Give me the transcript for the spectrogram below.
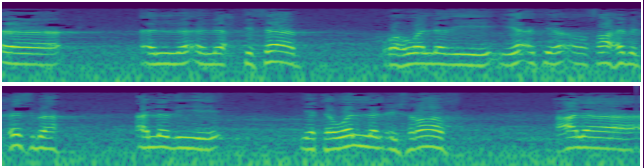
آه الاحتساب وهو الذي يأتي صاحب الحسبة الذي يتولى الإشراف على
